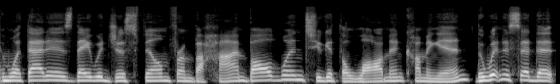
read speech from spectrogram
and what that is, they would just film from behind Baldwin to get the lawman coming in. The witness said that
